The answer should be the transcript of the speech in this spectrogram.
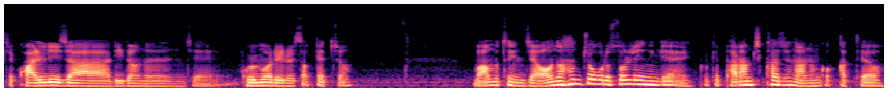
이제 관리자 리더는 이제 골머리를 썼겠죠. 뭐 아무튼 이제 어느 한쪽으로 쏠리는 게 그렇게 바람직하지는 않은 것 같아요.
